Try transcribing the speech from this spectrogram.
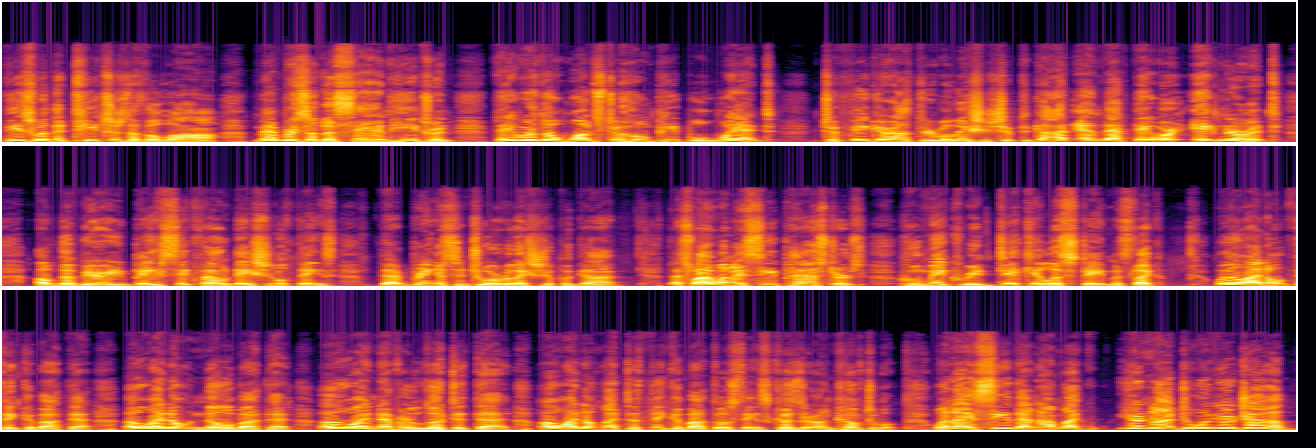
These were the teachers of the law, members of the Sanhedrin. They were the ones to whom people went to figure out their relationship to God and that they were ignorant of the very basic foundational things that bring us into a relationship with God. That's why when I see pastors who make ridiculous statements like, well, I don't think about that. Oh, I don't know about that. Oh, I never looked at that. Oh, I don't like to think about those things because they're uncomfortable. When I see that, I'm like, you're not doing your job.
